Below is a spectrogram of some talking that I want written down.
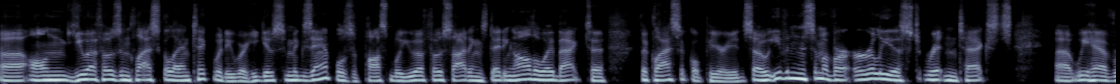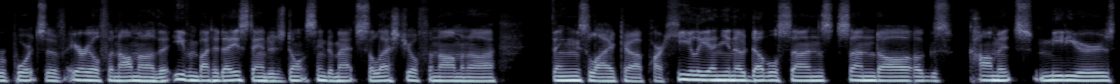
uh, on UFOs in classical antiquity, where he gives some examples of possible UFO sightings dating all the way back to the classical period. So even in some of our earliest written texts, uh, we have reports of aerial phenomena that, even by today's standards, don't seem to match celestial phenomena, things like uh, parhelion, you know, double suns, sun dogs, comets, meteors,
